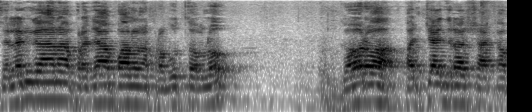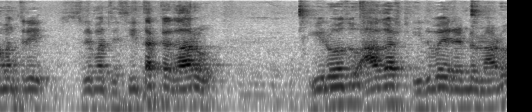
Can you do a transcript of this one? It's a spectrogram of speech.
తెలంగాణ ప్రజాపాలన ప్రభుత్వంలో గౌరవ పంచాయతీరాజ్ శాఖ మంత్రి శ్రీమతి సీతక్క గారు ఈరోజు ఆగస్ట్ ఇరవై రెండు నాడు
